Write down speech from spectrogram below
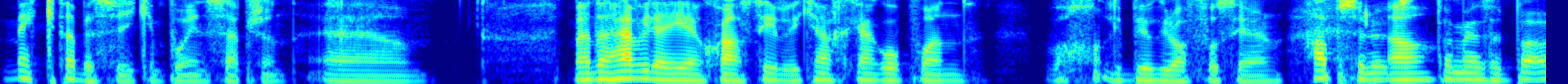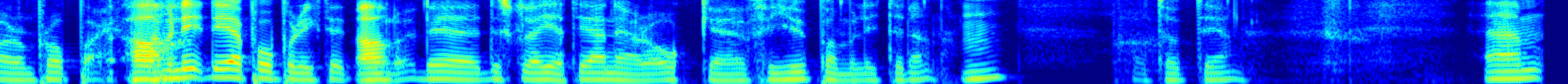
mäkta besviken på Inception. Ehm, men den här vill jag ge en chans till. Vi kanske kan gå på en vanlig biograf och se den. Absolut. Ja. Ta med sig ett par öronproppar. Ja. Ja. men det, det är jag på på riktigt. Ja. Det, det skulle jag jättegärna göra och eh, fördjupa mig lite i den. Mm. och ta upp det igen. Ehm,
